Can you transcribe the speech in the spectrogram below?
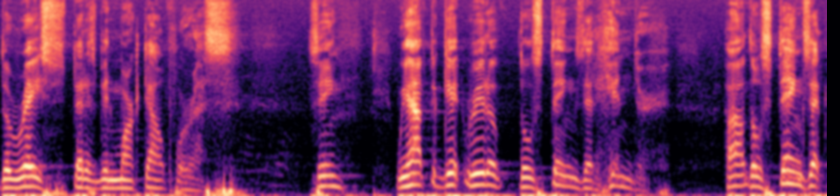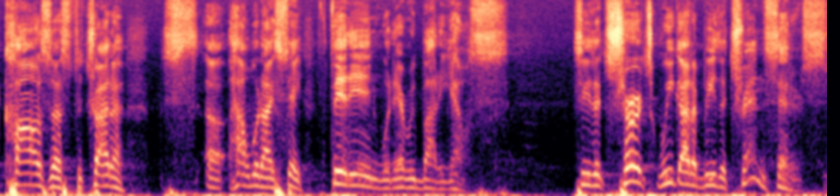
the race that has been marked out for us. See, we have to get rid of those things that hinder, uh, those things that cause us to try to, uh, how would I say, fit in with everybody else. See, the church, we got to be the trendsetters.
